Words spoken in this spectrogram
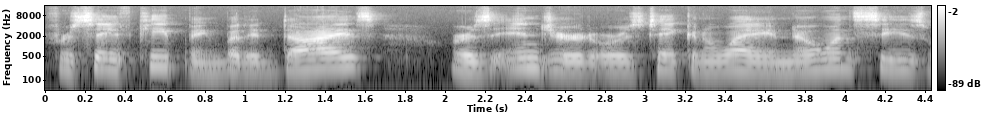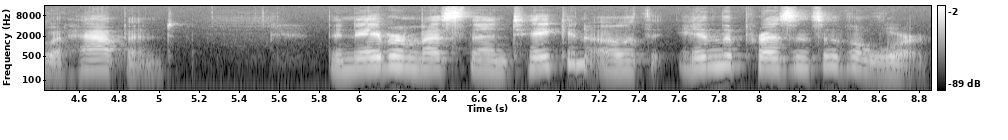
for safekeeping, but it dies or is injured or is taken away, and no one sees what happened. The neighbor must then take an oath in the presence of the Lord.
